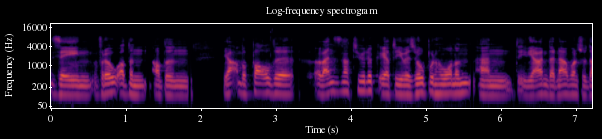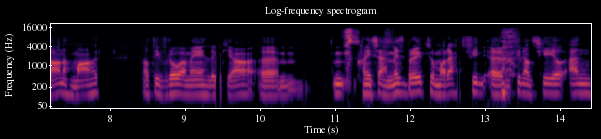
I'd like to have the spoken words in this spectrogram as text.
Zijn vrouw had een, had een, ja, een bepaalde wens natuurlijk. Hij had de US Open gewonnen en de jaren daarna waren zodanig mager dat die vrouw hem eigenlijk ja, ik ga niet zeggen misbruikt, maar echt uh, financieel en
